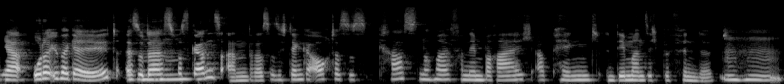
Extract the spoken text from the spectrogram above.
Ja, oder über Geld. Also da ist was mhm. ganz anderes. Also ich denke auch, dass es krass nochmal von dem Bereich abhängt, in dem man sich befindet. Mhm.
